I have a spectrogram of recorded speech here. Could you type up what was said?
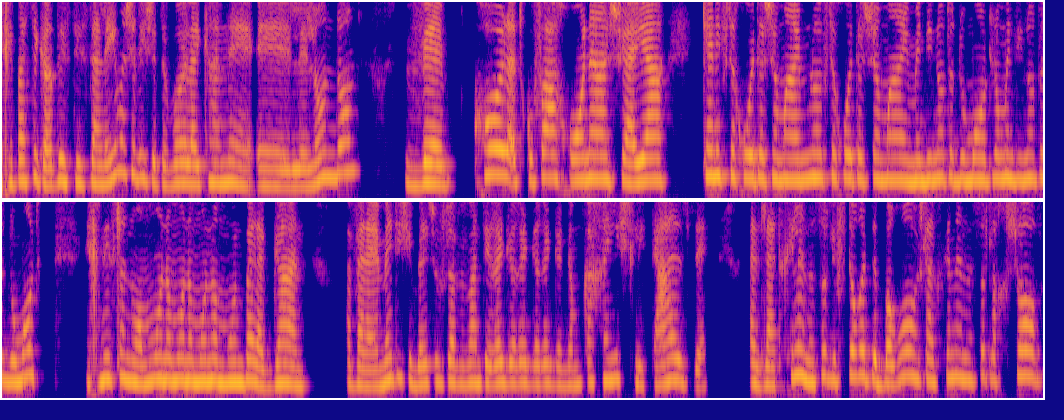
חיפשתי כרטיס טיסה לאימא שלי שתבוא אליי כאן ללונדון, וכל התקופה האחרונה שהיה, כן יפתחו את השמיים, לא יפתחו את השמיים, מדינות אדומות, לא מדינות אדומות, הכניס לנו המון המון המון המון בלאגן. אבל האמת היא שבאיזשהו שלב הבנתי, רגע, רגע, רגע, גם ככה אין לי שליטה על זה. אז להתחיל לנסות לפתור את זה בראש, להתחיל לנסות לחשוב,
